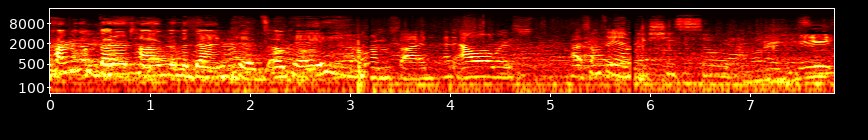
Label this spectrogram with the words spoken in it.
having a better time than the band kids, okay? on the side, and Ella was at something, like she's so. She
